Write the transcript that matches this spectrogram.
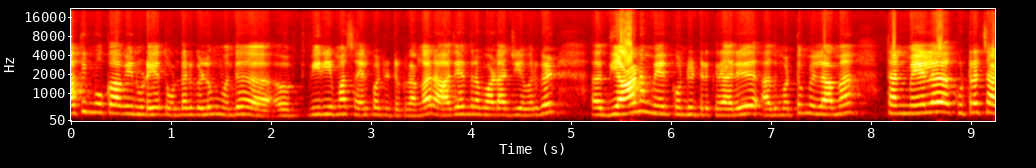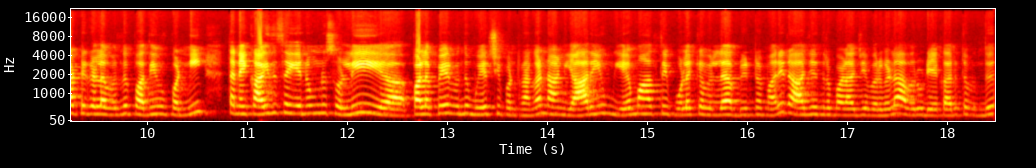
அதிமுகவினுடைய தொண்டர்களும் வந்து வீரியமா செயல்பட்டுட்டு இருக்கிறாங்க ராஜேந்திர பாலாஜி அவர்கள் தியானம் மேற்கொண்டுட்டு இருக்கிறாரு. அது மட்டும் இல்லாம தன் மேல குற்றச்சாட்டுகளை வந்து பதிவு பண்ணி தன்னை கைது செய்யணும்னு சொல்லி பல பேர் வந்து முயற்சி பண்றாங்க. நான் யாரையும் ஏமாத்தி பிழைக்கவில்லை அப்படின்ற மாதிரி ராஜேந்திர பாலாஜி அவர்கள் அவருடைய கருத்தை வந்து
